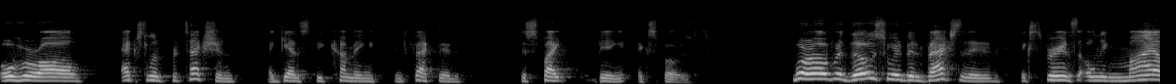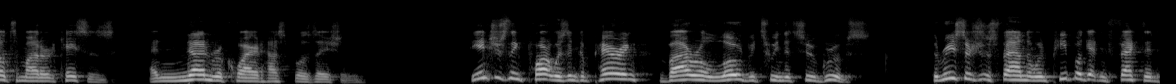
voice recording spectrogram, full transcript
overall excellent protection against becoming infected despite being exposed. Moreover, those who had been vaccinated experienced only mild to moderate cases, and none required hospitalization. The interesting part was in comparing viral load between the two groups. The researchers found that when people get infected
